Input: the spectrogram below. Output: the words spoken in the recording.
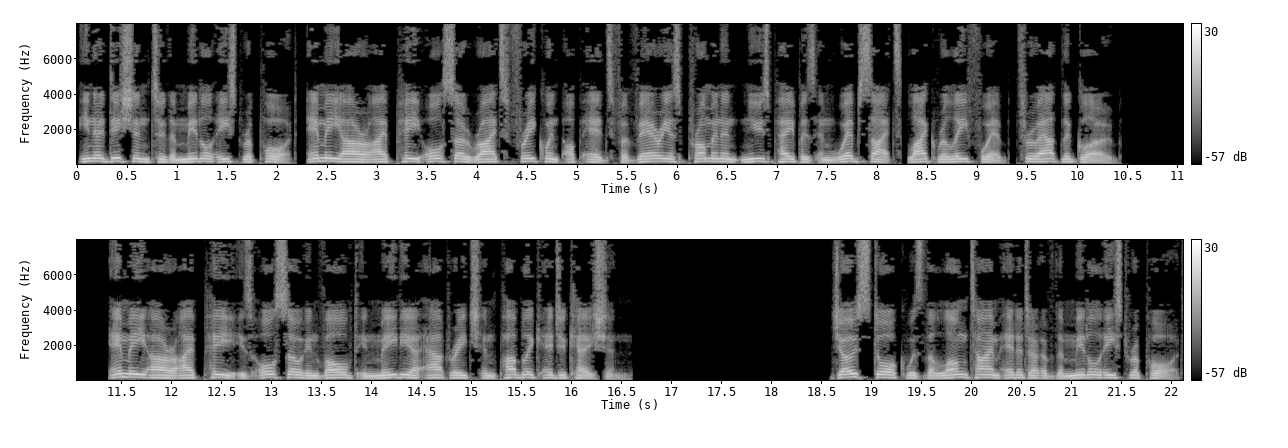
In addition to the Middle East Report, MERIP also writes frequent op-eds for various prominent newspapers and websites like ReliefWeb throughout the globe. MERIP is also involved in media outreach and public education. Joe Stork was the longtime editor of the Middle East Report.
